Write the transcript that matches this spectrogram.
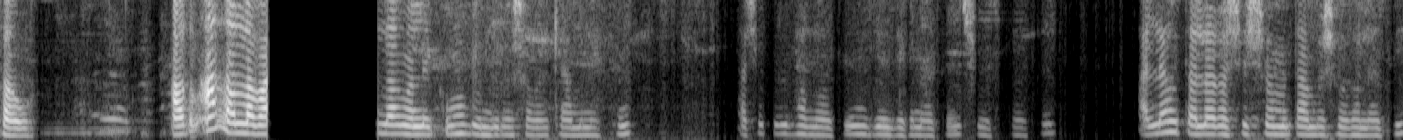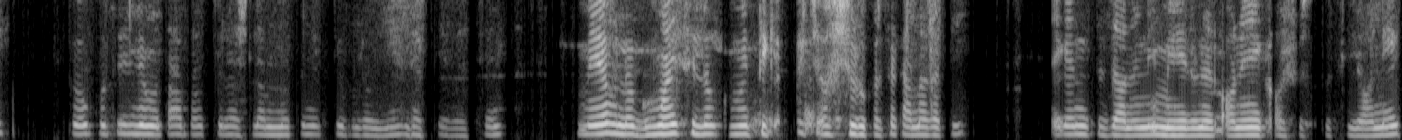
চাও। আল্লাহ আল্লাহ আসসালামু আলাইকুম, বন্ধুরা, সবাই কেমন আছেন? আশা করি ভালো আছেন, যে যেখানে আছেন, সুস্থ আছেন। আল্লাহ তাল্লাহ শেষ মতো আমরা সবাই ভালো আছি। তো প্রতিদিনের মতো আবার চলে আসলাম নতুন একটি ব্লগ নিয়ে দেখতে পাচ্ছেন। মেয়ে হলো, ঘুমাইছিল, ঘুমের থেকে শুরু করছে কান্নাকাটি। এখানে তো জানেনই মেহেরুনের অনেক অসুস্থ ছিল, অনেক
